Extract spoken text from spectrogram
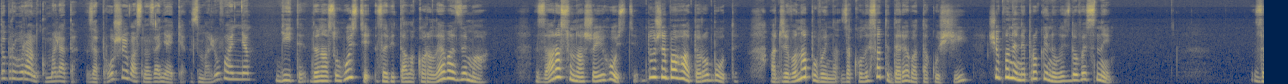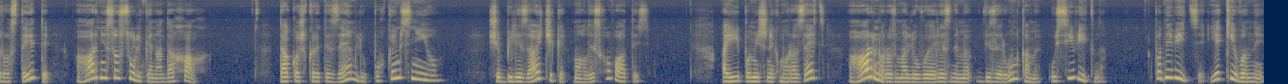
Доброго ранку, малята! Запрошую вас на заняття з малювання. Діти, до нас у гості завітала королева зима. Зараз у нашої гості дуже багато роботи, адже вона повинна заколисати дерева та кущі, щоб вони не прокинулись до весни. Зростити гарні сосульки на дахах, також вкрити землю пухким снігом, щоб білі зайчики могли сховатись. А її помічник морозець гарно розмальовує різними візерунками усі вікна. Подивіться, які вони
